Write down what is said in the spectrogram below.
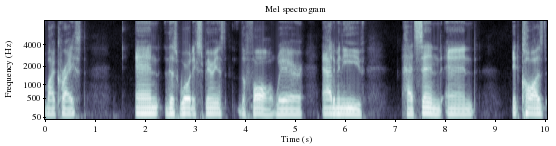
by Christ, and this world experienced the fall where Adam and Eve had sinned and it caused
